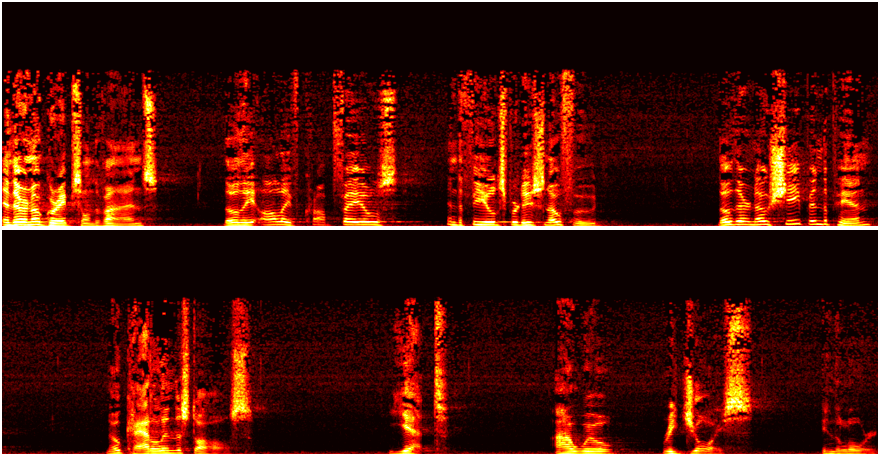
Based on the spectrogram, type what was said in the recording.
and there are no grapes on the vines, though the olive crop fails, and the fields produce no food, though there are no sheep in the pen, no cattle in the stalls, yet I will rejoice in the Lord.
